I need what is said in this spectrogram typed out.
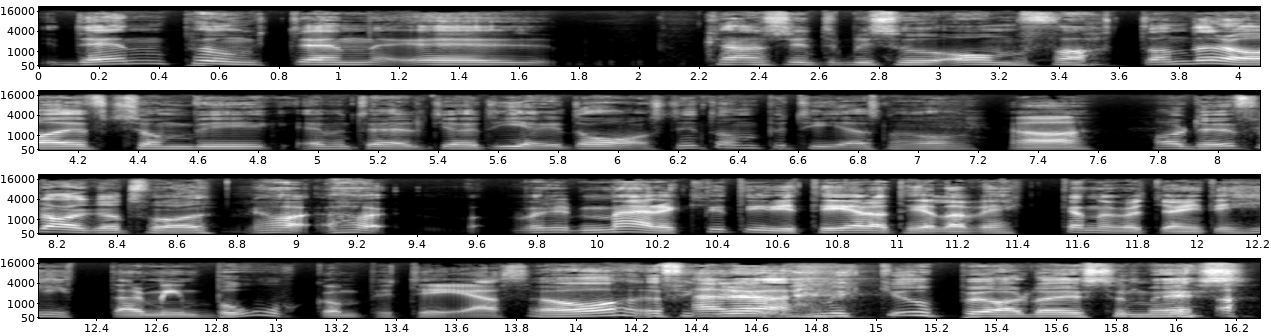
den punkten eh, kanske inte blir så omfattande då eftersom vi eventuellt gör ett eget avsnitt om Pythias någon gång. ja. Har du flaggat för? Jag har, har varit märkligt irriterad hela veckan över att jag inte hittar min bok om Pytheas. Ja, jag fick är- mycket upprörda sms.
